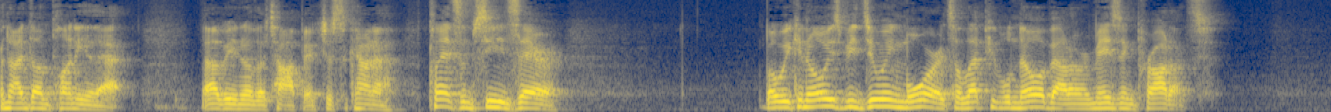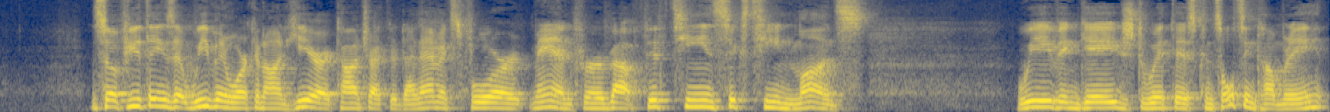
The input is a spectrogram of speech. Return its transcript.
and I've done plenty of that. That'll be another topic, just to kind of plant some seeds there. But we can always be doing more to let people know about our amazing products. So a few things that we've been working on here at Contractor Dynamics for, man, for about 15, 16 months, we've engaged with this consulting company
